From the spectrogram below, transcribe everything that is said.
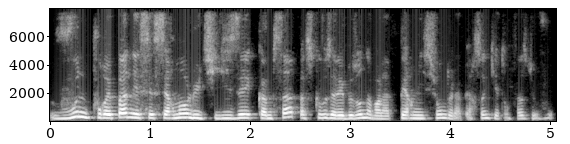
vous ne pourrez pas nécessairement l'utiliser comme ça parce que vous avez besoin d'avoir la permission de la personne qui est en face de vous.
